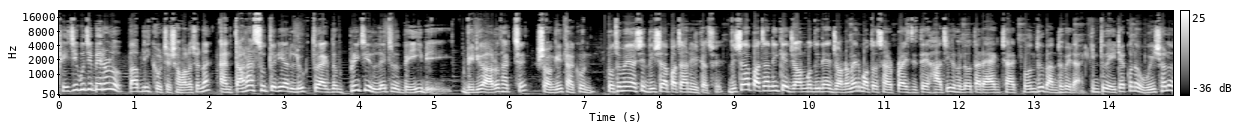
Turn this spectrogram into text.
সেজে গুজে বের হলো পাবলিক করছে সমালোচনা। অ্যান্ড তারা সুতেরিয়ার লুক তো একদম প্রিটি লিটল বেবি ভিডিও আরও থাকছে, সঙ্গেই থাকুন। প্রথমে আসি দিশা পাটানির কাছে। দিশা পাটানিকে জন্মদিনে জন্মের মতো সারপ্রাইজ দিতে হাজির হলো তার এক ঝাঁক বন্ধু বান্ধবীরা কিন্তু এইটা কোনো উইশ হলো?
